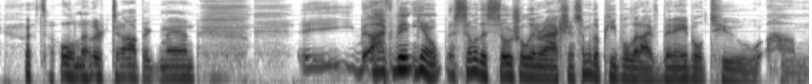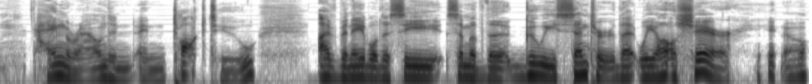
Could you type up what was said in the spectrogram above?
That's a whole nother topic, man. I've been, you know, some of the social interaction, some of the people that I've been able to um, hang around and, and talk to, I've been able to see some of the gooey center that we all share, you know,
